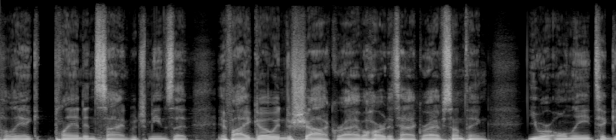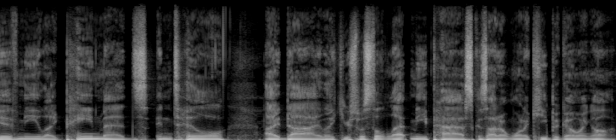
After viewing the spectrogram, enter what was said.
pla- planned and signed, which means that if I go into shock or I have a heart attack or I have something, you are only to give me like pain meds until I die. Like you're supposed to let me pass because I don't want to keep it going on.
